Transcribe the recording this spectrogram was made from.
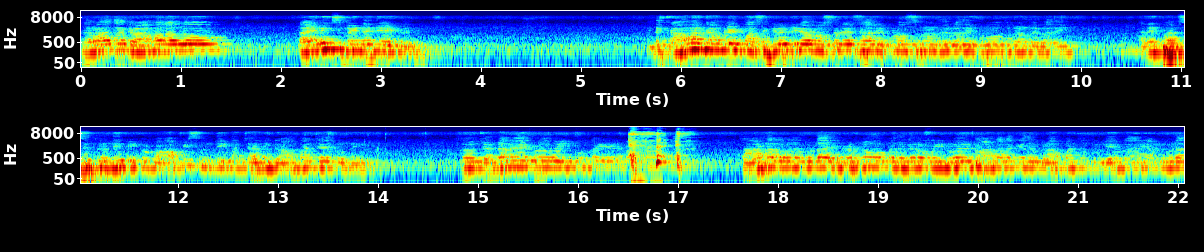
తర్వాత గ్రామాలలో టైమింగ్స్ మెయింటైన్ చేయట్లేదు. అంటే కామన్ కంప్లైంట్ మా సెక్రటరీ గారు వస్తలేదు సార్ ఎప్పుడు వస్తున్నారో తెలియదు ఎప్పుడు పోతున్నారో తెలియదు అనే పరిస్థితి ఉంది. మీకు ఒక ఆఫీస్ ఉంది మంచి అన్ని గ్రామ పంచాయతీలు ఉన్నాయి సో జనరల్గా ఇప్పుడు ఈ ముప్పై ఏడు తాండాలలో కూడా ఎక్కడో ఒక దగ్గర ఒక ఇరవై తాండాలకు ఏదో గ్రామ పంచాయతీలు లేవు కానీ అవి కూడా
